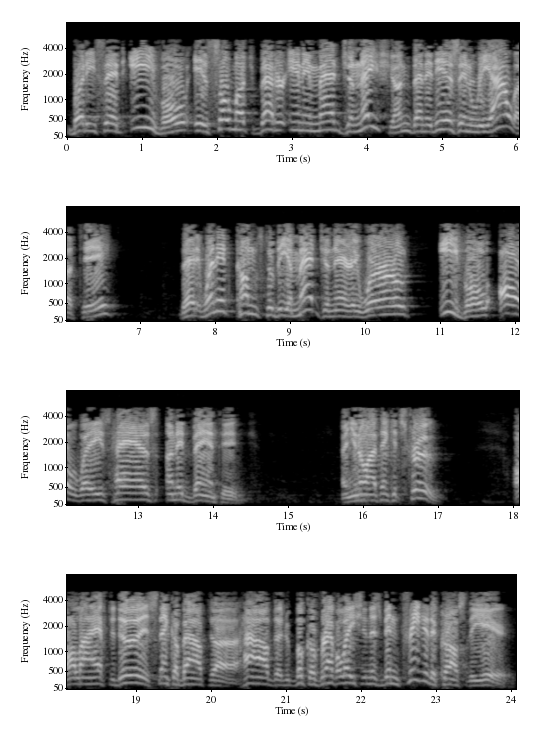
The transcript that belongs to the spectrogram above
But he said evil is so much better in imagination than it is in reality that when it comes to the imaginary world, evil always has an advantage. And you know, I think it's true. All I have to do is think about uh, how the book of Revelation has been treated across the years.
